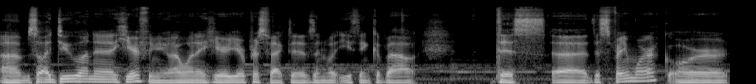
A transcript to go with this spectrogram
Um, so I do want to hear from you. I want to hear your perspectives and what you think about this uh, this framework, or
